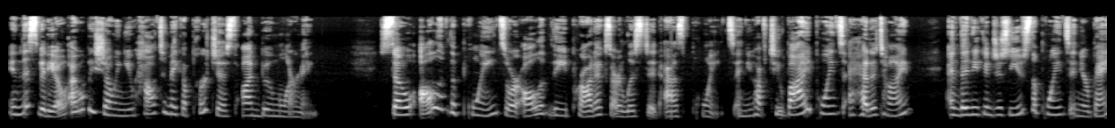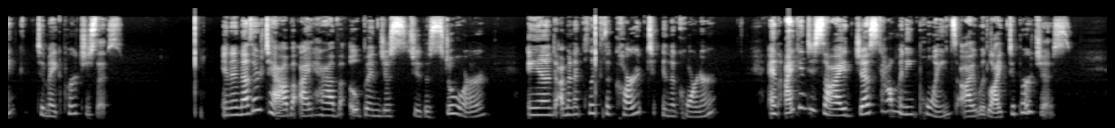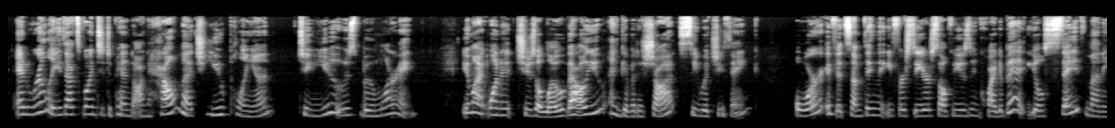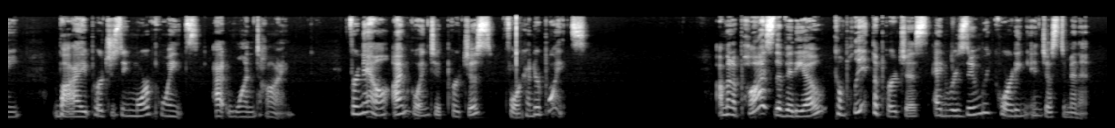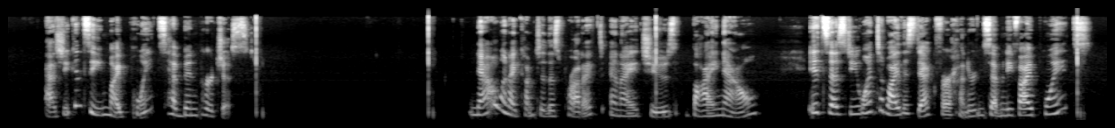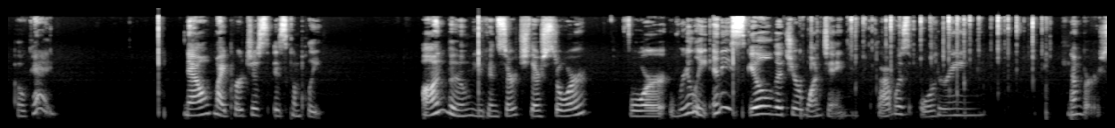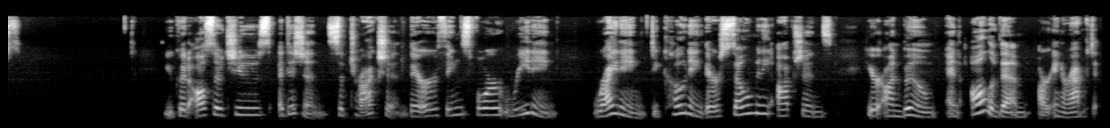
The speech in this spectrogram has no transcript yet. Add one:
In this video, I will be showing you how to make a purchase on Boom Learning. So all of the points or all of the products are listed as points and you have to buy points ahead of time and then you can just use the points in your bank to make purchases. In another tab, I have open just to the store and I'm going to click the cart in the corner and I can decide just how many points I would like to purchase. And really, that's going to depend on how much you plan to use Boom Learning. You might want to choose a low value and give it a shot, see what you think. Or if it's something that you foresee yourself using quite a bit, you'll save money by purchasing more points at one time. For now, I'm going to purchase 400 points. I'm going to pause the video, complete the purchase, and resume recording in just a minute. As you can see, my points have been purchased. Now when I come to this product and I choose Buy Now, it says, do you want to buy this deck for 175 points? Okay. Now my purchase is complete. On Boom, you can search their store for really any skill that you're wanting. That was ordering numbers. You could also choose addition, subtraction. There are things for reading, writing, decoding. There are so many options here on Boom, and all of them are interactive.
